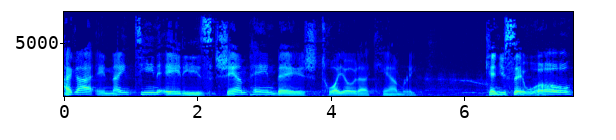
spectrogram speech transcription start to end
I got a 1980s champagne beige Toyota Camry. Can you say, whoa?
